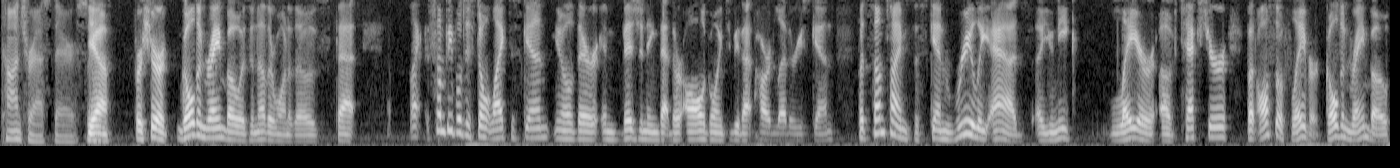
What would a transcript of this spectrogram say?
contrast there. So. Yeah, for sure. Golden Rainbow is another one of those that like some people just don't like the skin. You know, they're envisioning that they're all going to be that hard leathery skin, but sometimes the skin really adds a unique layer of texture but also flavor. Golden Rainbow,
